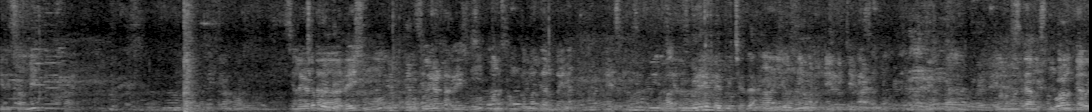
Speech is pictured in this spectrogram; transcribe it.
ఇది స్వామి సిలగట్ట రేషము సిలగట్ట రేషము మన సొంత మగ్గాల పైన నేర్పించేదా ఇవన్నీ మనం నేర్పించేది స్వామి మన మగ్గాల సొంత మగ్గాలు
